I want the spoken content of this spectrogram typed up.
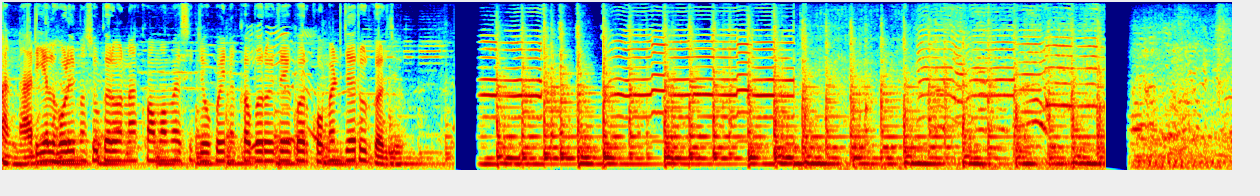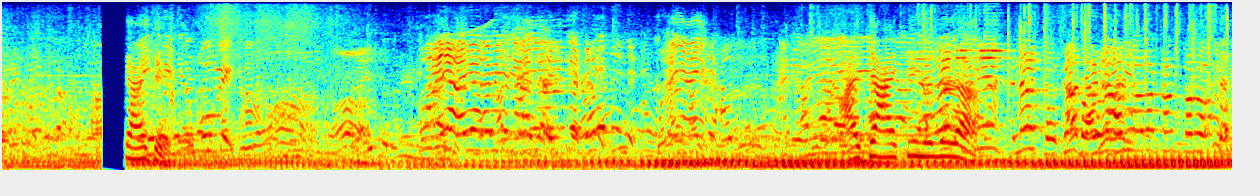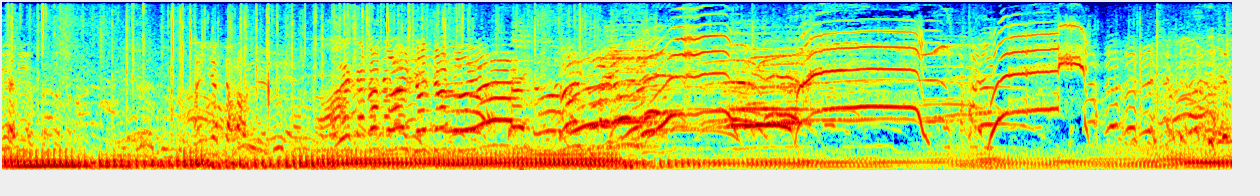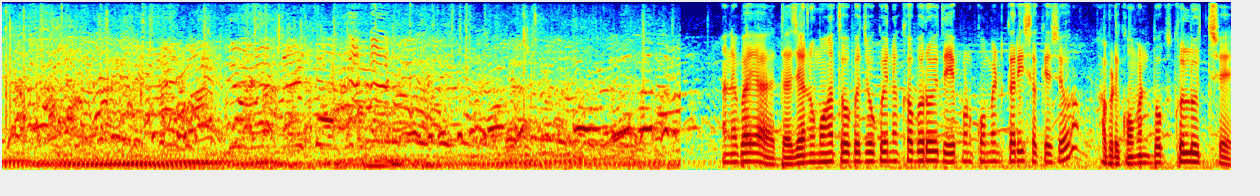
આ નારિયેલ હોળીમાં શું કરવા નાખવામાં આવે છે? જો કોઈને ખબર હોય તો એકવાર કોમેન્ટ જરૂર કરજો. આઈથી આઈથી નજેલા અને ભાઈ, આ ધજાનું મહત્ત્વ પર જો કોઈને ખબર હોય તો એ પણ કોમેન્ટ કરી શકે છે આપણી કોમેન્ટ બોક્સ ખુલ્લું જ છે.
